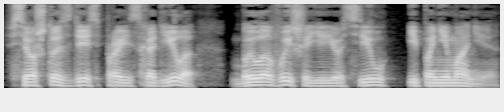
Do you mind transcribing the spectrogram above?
Все, что здесь происходило, было выше ее сил и понимания.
